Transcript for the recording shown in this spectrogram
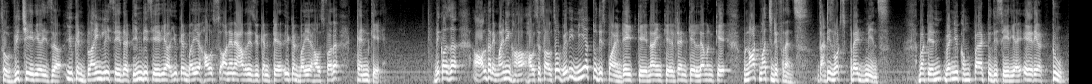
so which area is uh, you can blindly say that in this area you can buy a house on an average you can you can buy a house for uh, 10k because uh, all the remaining houses also very near to this point 8k 9k 10k 11k not much difference. That is what spread means. But in, when you compare to this area area 2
